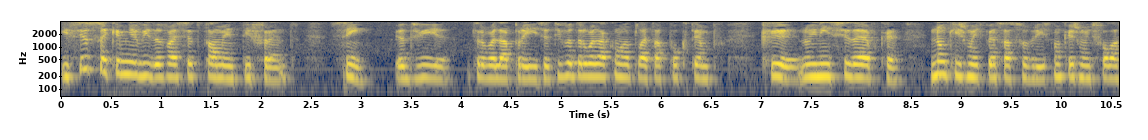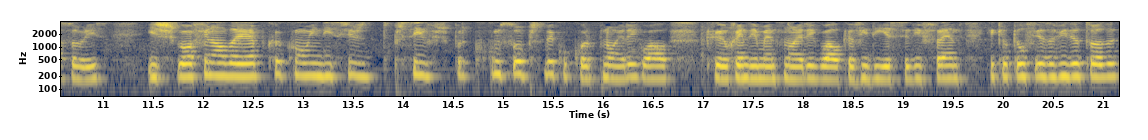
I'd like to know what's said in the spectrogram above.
e se eu sei que a minha vida vai ser totalmente diferente, sim, eu devia trabalhar para isso. Eu estive a trabalhar com um atleta há pouco tempo que no início da época não quis muito pensar sobre isso, não quis muito falar sobre isso e chegou ao final da época com indícios depressivos porque começou a perceber que o corpo não era igual, que o rendimento não era igual, que a vida ia ser diferente, que aquilo que ele fez a vida toda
